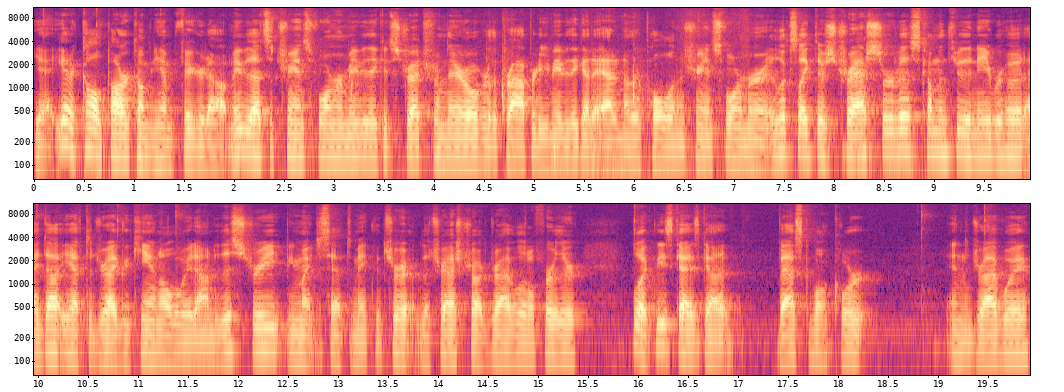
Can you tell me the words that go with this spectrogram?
Yeah, you gotta call the power company have them figured out. Maybe that's a transformer. Maybe they could stretch from there over to the property. Maybe they gotta add another pole and a transformer. It looks like there's trash service coming through the neighborhood. I doubt you have to drag the can all the way down to this street. You might just have to make the, the trash truck drive a little further. Look, these guys got a basketball court in the driveway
